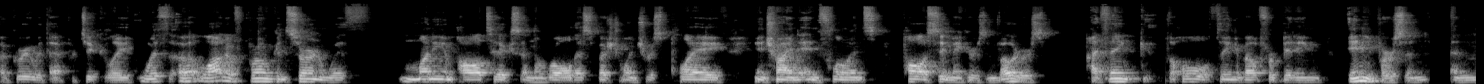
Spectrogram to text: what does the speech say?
agree with that particularly with a lot of grown concern with money in politics and the role that special interests play in trying to influence policymakers and voters i think the whole thing about forbidding any person and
